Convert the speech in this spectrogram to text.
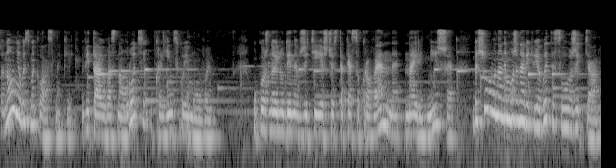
Шановні восьмикласники, вітаю вас на уроці української мови. У кожної людини в житті є щось таке сокровенне, найрідніше, без чого вона не може навіть уявити свого життя.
